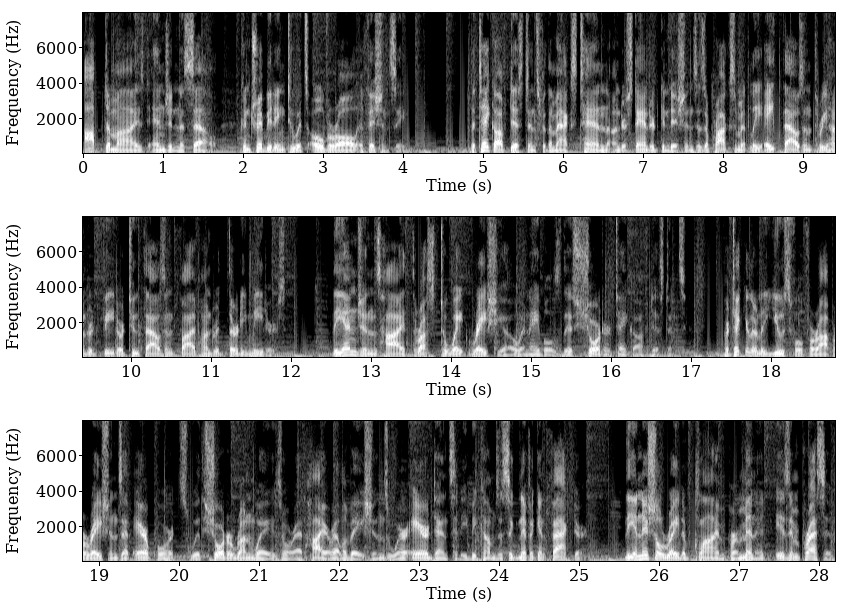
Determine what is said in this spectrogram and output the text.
optimized engine nacelle, contributing to its overall efficiency. The takeoff distance for the MAX 10 under standard conditions is approximately 8,300 feet or 2,530 meters. The engine's high thrust-to-weight ratio enables this shorter takeoff distance, particularly useful for operations at airports with shorter runways or at higher elevations where air density becomes a significant factor. The initial rate of climb per minute is impressive,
